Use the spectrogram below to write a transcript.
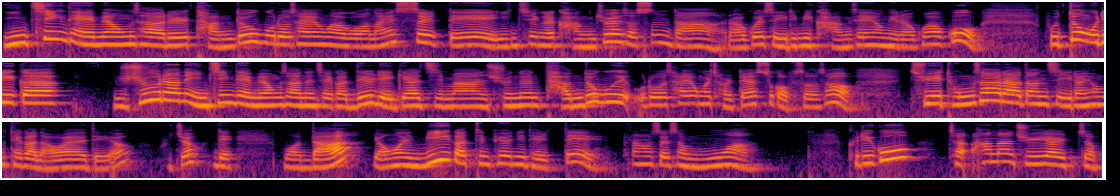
인칭 대명사를 단독으로 사용하거나 했을 때 인칭을 강조해서 쓴다라고 해서 이름이 강세형이라고 하고 보통 우리가 주라는 인칭 대명사는 제가 늘 얘기하지만 주는 단독으로 사용을 절대 할 수가 없어서 뒤에 동사라든지 이런 형태가 나와야 돼요. 그죠? 근데 뭐 나, 영어의 me 같은 표현이 될 때 프랑스에서 moi 그리고 자, 하나 주의할 점.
